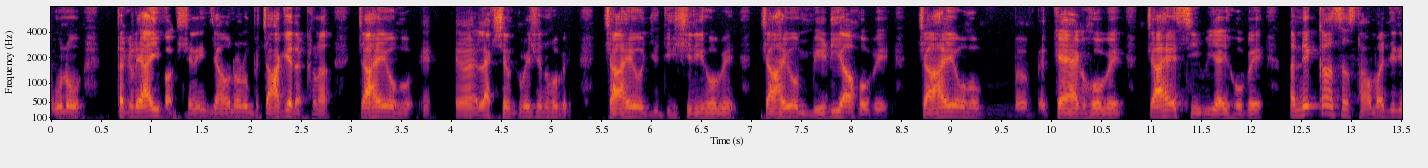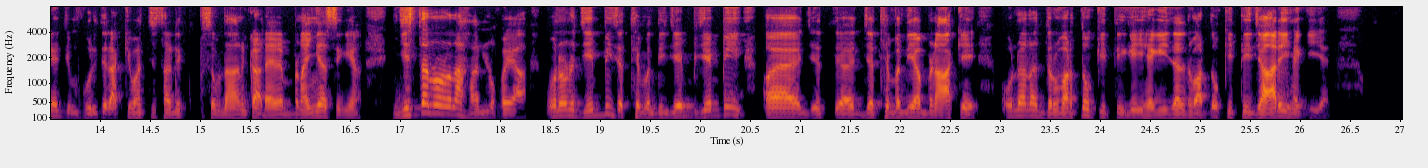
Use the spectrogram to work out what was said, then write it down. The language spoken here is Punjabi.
ਉਹਨੂੰ ਤਕੜਿਆਈ ਬਖਸ਼ਣੀ ਜਾਂ ਉਹਨਾਂ ਨੂੰ ਬਚਾ ਕੇ ਰੱਖਣਾ, ਚਾਹੇ ਉਹ ਇਲੈਕਸ਼ਨ ਕਮਿਸ਼ਨ ਹੋਵੇ, ਚਾਹੇ ਉਹ ਜੁਡੀਸ਼ਰੀ ਹੋਵੇ, ਚਾਹੇ ਉਹ ਮੀਡੀਆ ਹੋਵੇ, ਚਾਹੇ ਉਹ ਕੈਗ ਹੋਵੇ, ਚਾਹੇ ਸੀਬੀਆਈ ਹੋਵੇ, ਅਨੇਕਾਂ ਸੰਸਥਾਵਾਂ ਜਿਹੜੀਆਂ ਜਮਹੂਰੀ ਦੇ ਰਾਖੀ ਵਾਸਤੇ ਸਾਡੇ ਸੰਵਿਧਾਨ ਘਾੜਿਆਂ ਨੇ ਬਣਾਈਆਂ ਸੀਗੀਆਂ, ਜਿਸ ਤਰ੍ਹਾਂ ਉਹਨਾਂ ਦਾ ਹੱਲ ਹੋਇਆ, ਉਹਨਾਂ ਨੂੰ ਜੇਬੀ ਜਥੇਬੰਦੀ, ਜੇਬ, ਜੇਬੀ ਜਥੇਬੰਦੀਆਂ ਬਣਾ ਕੇ ਉਹਨਾਂ ਦਾ ਦੁਰਵਰਤੋਂ ਕੀਤੀ ਗਈ ਹੈਗੀ, ਜਾਂ ਦੁਰਵਰਤੋਂ ਕੀਤੀ ਜਾ ਰਹੀ ਹੈਗੀ ਹੈ।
